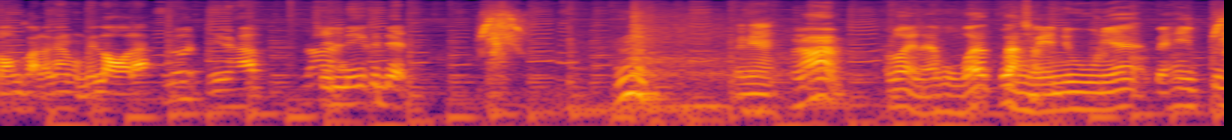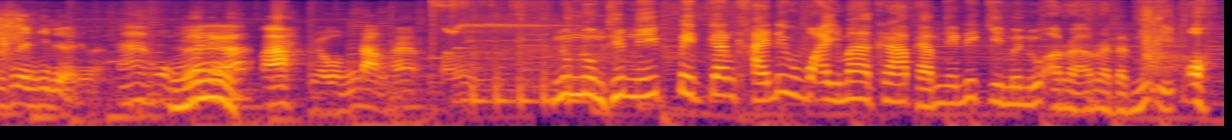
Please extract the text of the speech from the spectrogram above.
ลองก่อนแล้วกันผมไม่รอแล้วนี่นะครับชิ้นนี้คือเด็ดเป็นไงอร่อยนะผมว่าสั่งเมนูเนี้ยไปให้เพื่อนๆที่เหลือดีกว่าอ่าผมเพื่อนเลยนะอะเดี๋ยวผมดังให้ หนุ่มๆทีมนี้ปิดการขายได้ไวมากครับแถมยังได้กินเมนูอร่อยๆแบบนี้อีก โอ้โห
